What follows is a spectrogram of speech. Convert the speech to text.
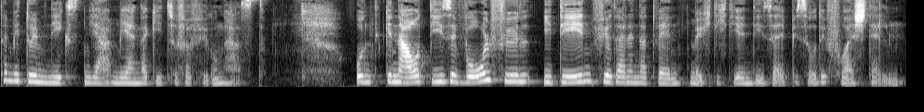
damit du im nächsten Jahr mehr Energie zur Verfügung hast. Und genau diese Wohlfühlideen für deinen Advent möchte ich dir in dieser Episode vorstellen.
